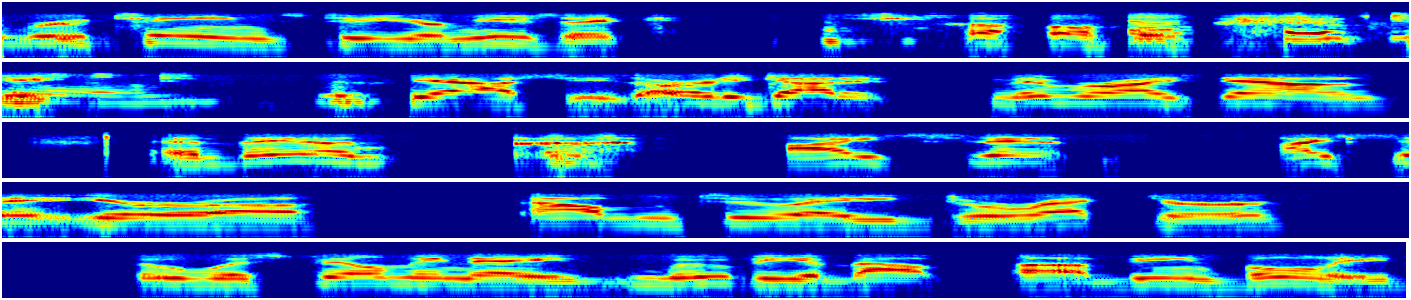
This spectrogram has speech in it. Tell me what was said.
routines to your music. So, That's so cool. She, yeah, she's already got it memorized down. And then I sent I sent your uh, album to a director who was filming a movie about uh, being bullied,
